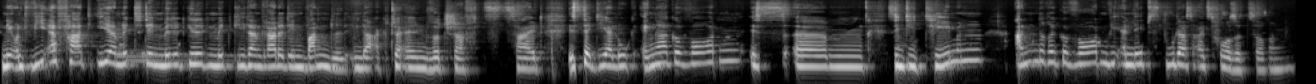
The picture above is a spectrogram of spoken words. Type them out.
nee, und wie erfahrt ihr mit den Gildenmitgliedern gerade den Wandel in der aktuellen Wirtschaftszeit? Ist der Dialog enger geworden? Ist, ähm, sind die Themen andere geworden? Wie erlebst du das als Vorsitzerin?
